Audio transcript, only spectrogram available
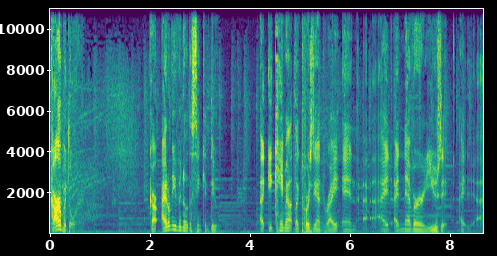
Garbodor. Gar I don't even know what this thing can do. I, it came out like towards the end, right? And I, I, I never used it. I, I,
